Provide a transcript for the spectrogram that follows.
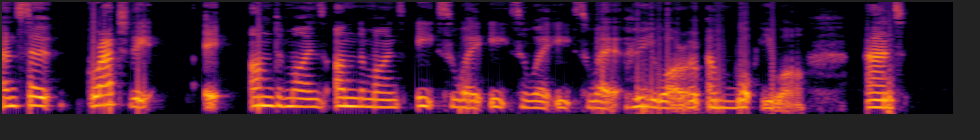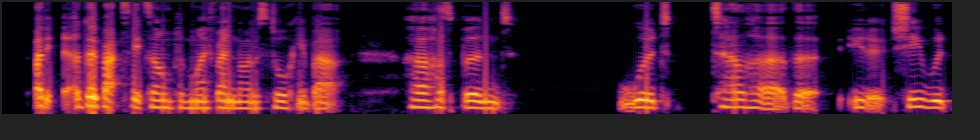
And so gradually it undermines, undermines, eats away, eats away, eats away at who you are and what you are. And I, I go back to the example of my friend I was talking about. Her husband would tell her that, you know, she would,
